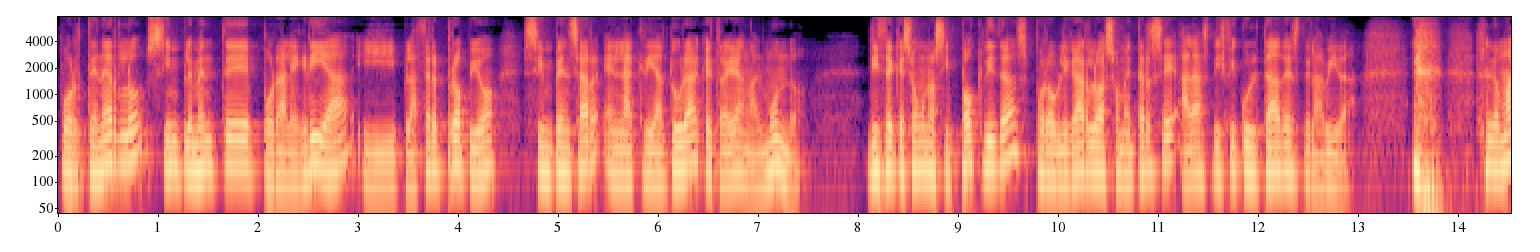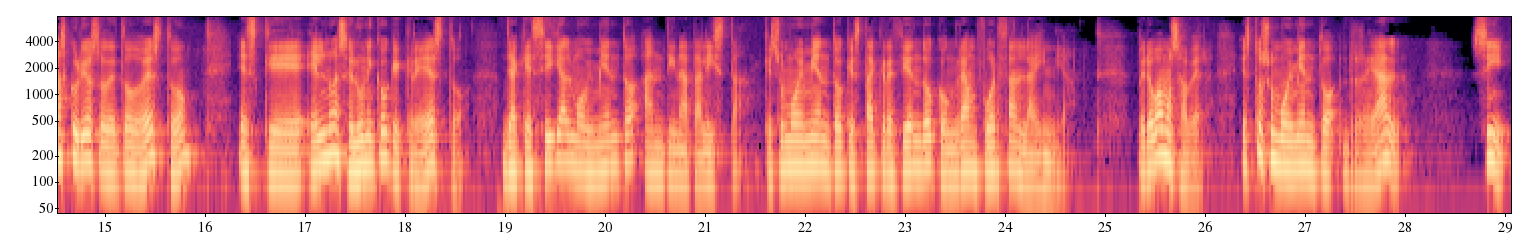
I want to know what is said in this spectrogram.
por tenerlo simplemente por alegría y placer propio sin pensar en la criatura que traerán al mundo. Dice que son unos hipócritas por obligarlo a someterse a las dificultades de la vida. Lo más curioso de todo esto es que él no es el único que cree esto, ya que sigue al movimiento antinatalista, que es un movimiento que está creciendo con gran fuerza en la India. Pero vamos a ver, ¿esto es un movimiento real? Sí,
